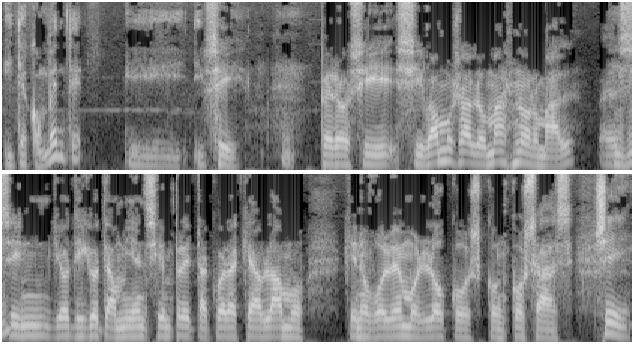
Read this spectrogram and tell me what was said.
y te convence y, y sí pero si, si vamos a lo más normal, eh, sin, yo digo también siempre, ¿te acuerdas que hablamos que nos volvemos locos con cosas? Sí.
